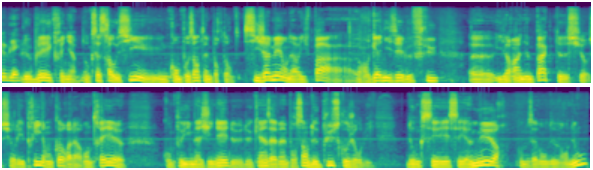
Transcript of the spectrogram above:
le, blé. ukrainien. Donc ça sera aussi une composante importante. Si jamais on n'arrive pas à organiser le flux, euh, il y aura un impact sur, sur les prix encore à la rentrée euh, qu'on peut imaginer de, de 15 à 20 de plus qu'aujourd'hui. Donc c'est un mur que nous avons devant nous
